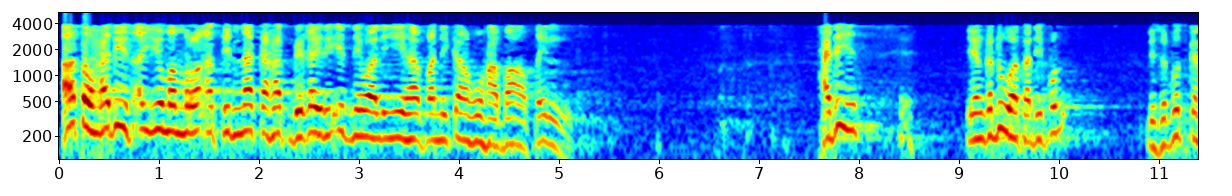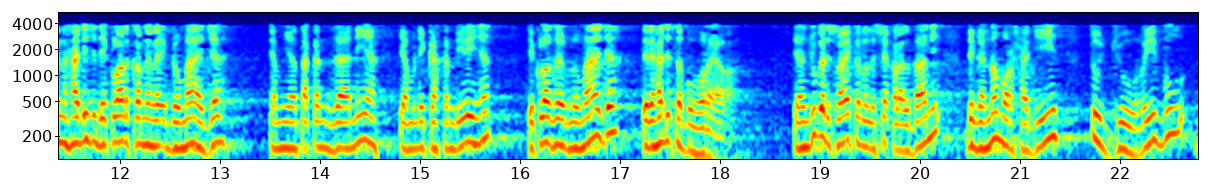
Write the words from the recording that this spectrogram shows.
atau hadis ayyuma imra'atin nakahat bighairi idni waliha fanikahuha batil. Hadis yang kedua tadi pun disebutkan hadis dikeluarkan oleh Ibnu Majah yang menyatakan zaniyah yang menikahkan dirinya dikeluarkan oleh Ibnu Majah dari hadis Abu Hurairah yang juga disahihkan oleh Syekh Al-Albani dengan nomor hadis 7298.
